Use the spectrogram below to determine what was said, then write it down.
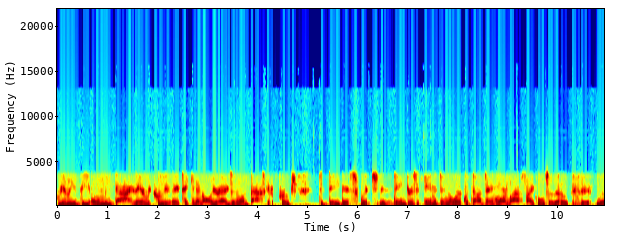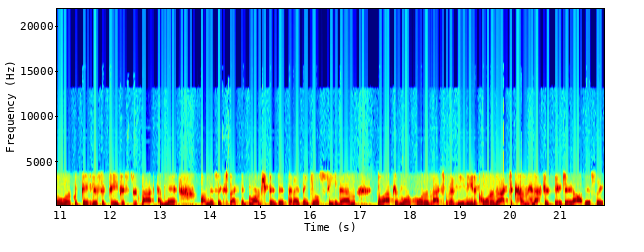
really the only guy they're recruiting. They've taken an all your eggs in one basket approach to Davis, which is dangerous game. It didn't work with Dante Moore last cycle, so the hope is it will work with Davis. If Davis does not commit on this expected March visit, then I think you'll see them go after more quarterbacks. But you need a quarterback to come in after JJ, obviously,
